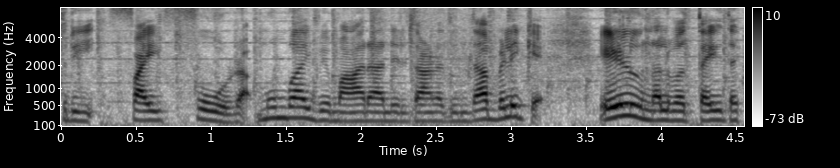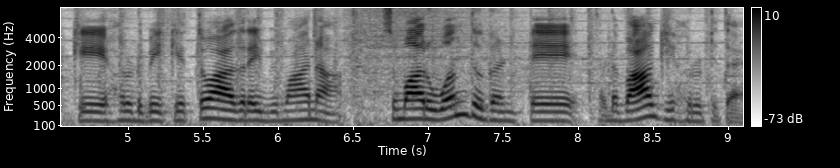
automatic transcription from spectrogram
three five four Mumbai ವಿಮಾನ ನಿಲ್ದಾಣದಿಂದ ಬೆಳಿಗ್ಗೆ ಏಳು ನಲವತ್ತೈದಕ್ಕೆ ಹೊರಡಬೇಕಿತ್ತು, ಆದರೆ ವಿಮಾನ ಸುಮಾರು ಒಂದು ಗಂಟೆ ತಡವಾಗಿ ಹೊರಟಿದೆ.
